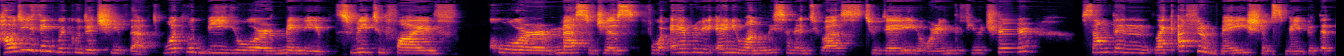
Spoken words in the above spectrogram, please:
How do you think we could achieve that? What would be your maybe three to five core messages for every anyone listening to us today or in the future? Something like affirmations maybe that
